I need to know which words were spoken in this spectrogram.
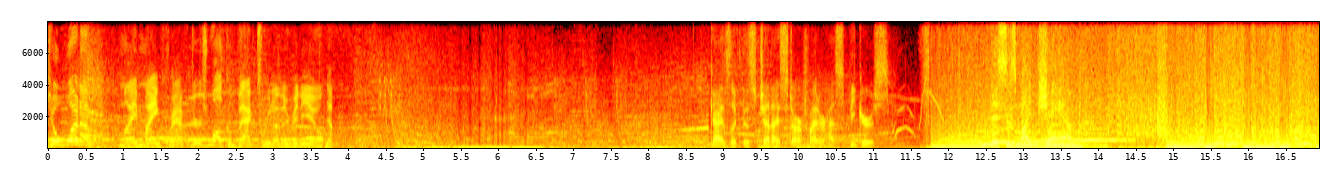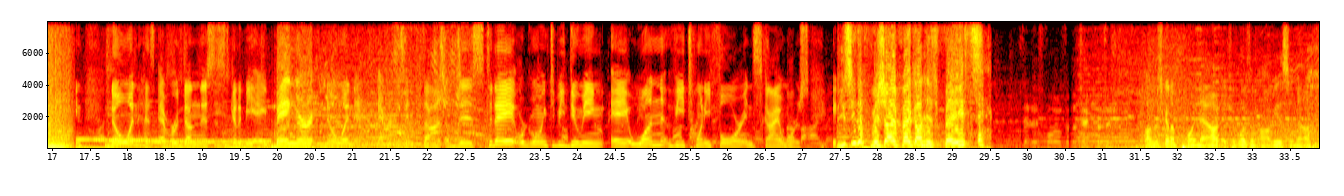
Yo, what up, my Minecrafters? Welcome back to another video. Now, Guys, look, this Jedi Starfighter has speakers. This is my jam. no one has ever done this. This is gonna be a banger. No one has ever even thought of this. Today, we're going to be doing a 1v24 in Skywars. Do you see the fisheye effect on his face? I'm just gonna point out, if it wasn't obvious enough,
